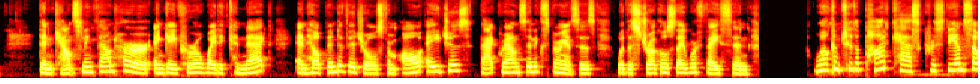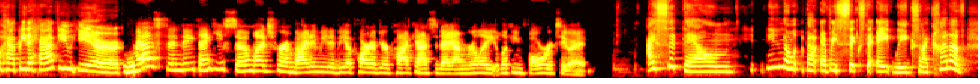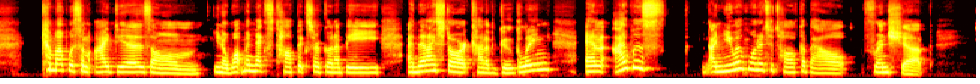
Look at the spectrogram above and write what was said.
Then counseling found her and gave her a way to connect and help individuals from all ages, backgrounds, and experiences with the struggles they were facing. Welcome to the podcast, Christy. I'm so happy to have you here. Yes, Cindy. Thank you so much for inviting me to be a part of your podcast today. I'm really looking forward to it. I sit down, you know, about every six to eight weeks, and I kind of come up with some ideas on, you know, what my next topics are going to be. And then I start kind of Googling. And I was, I knew I wanted to talk about friendship.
